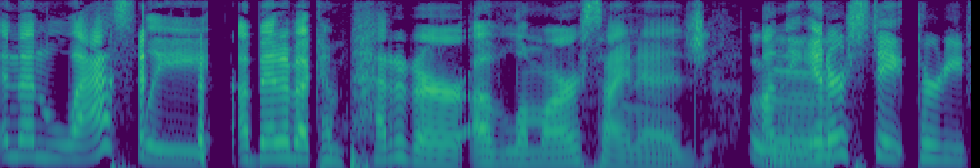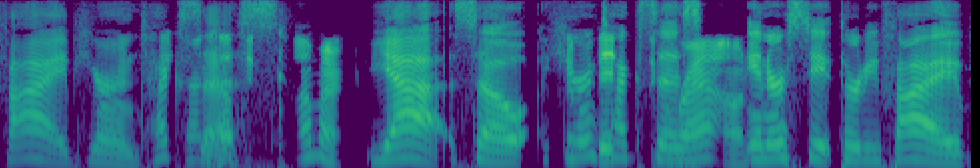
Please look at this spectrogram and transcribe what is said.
and then lastly, a bit of a competitor of Lamar signage on the Interstate 35 here in Texas. Yeah, so here in Texas. Interstate 35,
